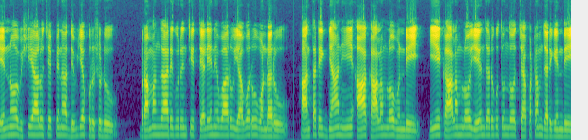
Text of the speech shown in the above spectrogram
ఎన్నో విషయాలు చెప్పిన దివ్య పురుషుడు. బ్రహ్మంగారి గురించి తెలియని వారు ఎవరూ ఉండరు. అంతటి జ్ఞాని ఆ కాలంలో ఉండి ఈ కాలంలో ఏం జరుగుతుందో చెప్పటం జరిగింది.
